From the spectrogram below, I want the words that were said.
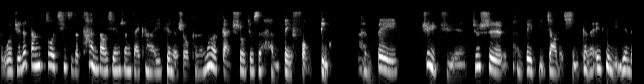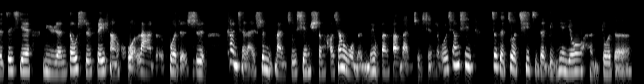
我觉得，当做妻子的看到先生在看 A 片的时候，可能那个感受就是很被否定，很被拒绝，就是很被比较的心。可能 A 片里面的这些女人都是非常火辣的，或者是看起来是满足先生，好像我们没有办法满足先生。我相信这个做妻子的里面有很多的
